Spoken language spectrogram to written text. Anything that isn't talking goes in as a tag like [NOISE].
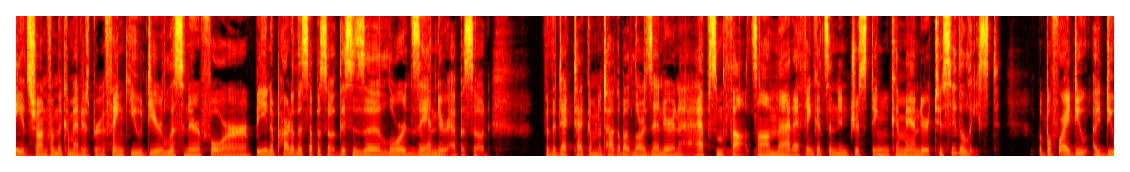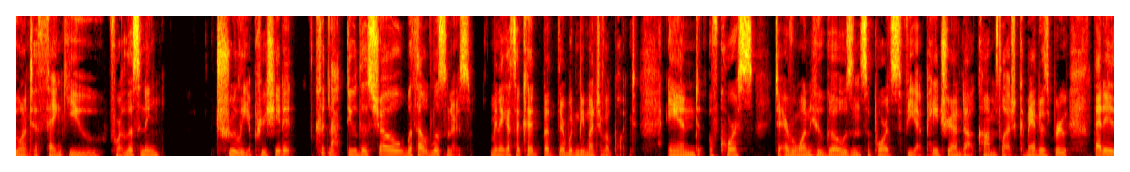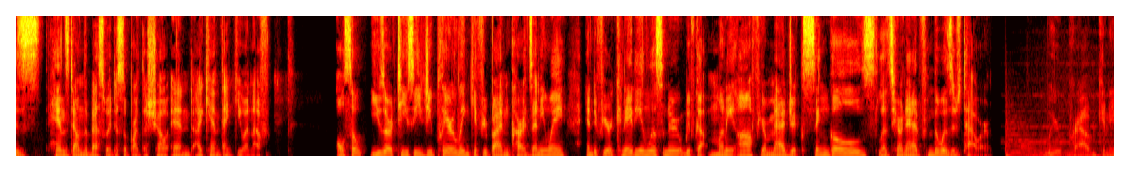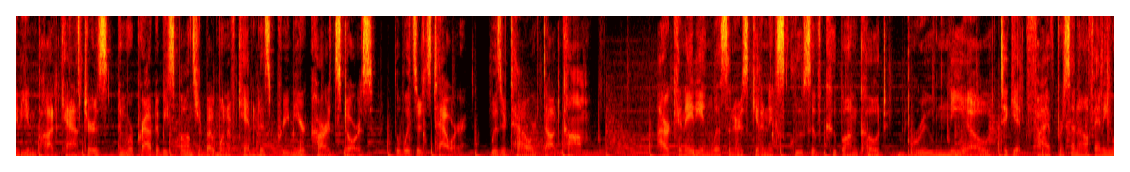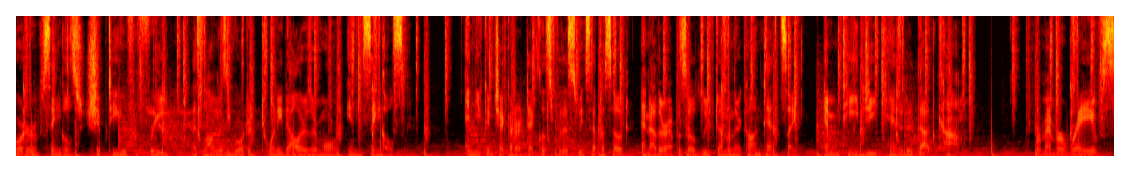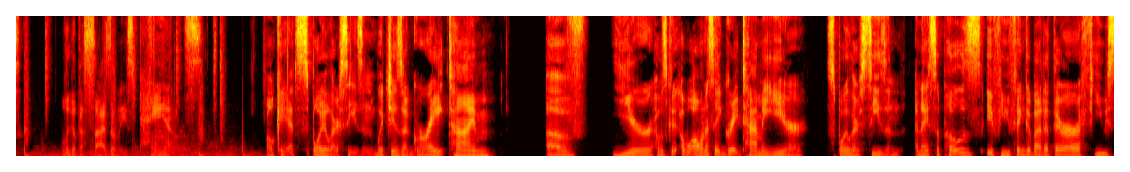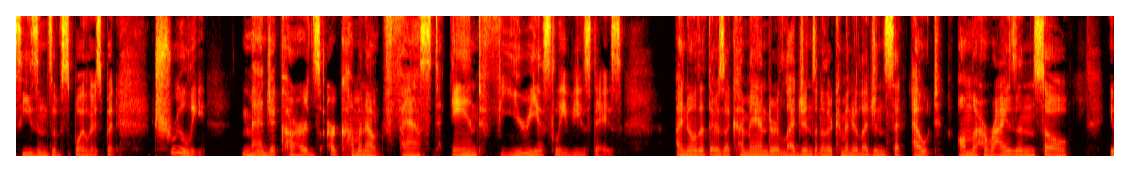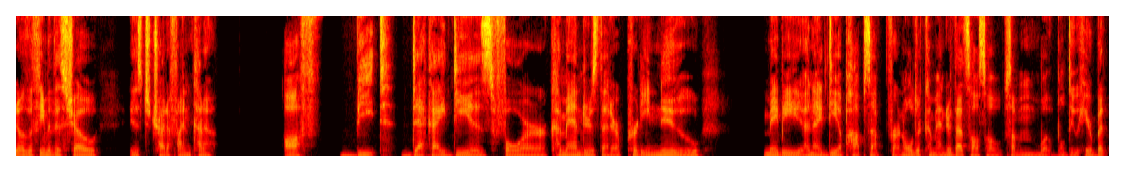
Hey, it's Sean from the Commander's Brew. Thank you, dear listener, for being a part of this episode. This is a Lord Xander episode. For the deck tech, I'm going to talk about Lord Xander, and I have some thoughts on that. I think it's an interesting commander, to say the least. But before I do, I do want to thank you for listening. Truly appreciate it. Could not do this show without listeners. I mean, I guess I could, but there wouldn't be much of a point. And of course, to everyone who goes and supports via patreon.com slash commandersbrew, that is hands down the best way to support the show, and I can't thank you enough. Also, use our TCG player link if you're buying cards anyway. And if you're a Canadian listener, we've got money off your magic singles. Let's hear an ad from the Wizards Tower. We're proud Canadian podcasters, and we're proud to be sponsored by one of Canada's premier card stores, the Wizards Tower, wizardtower.com. Our Canadian listeners get an exclusive coupon code BREWNEO to get 5% off any order of singles shipped to you for free as long as you've ordered $20 or more in singles. And you can check out our deck list for this week's episode and other episodes we've done on their content site, mtgcanada.com. Remember raves? Look at the size of these pants. Okay, it's spoiler season, which is a great time of year. I was. Well, I want to say great time of year spoiler season. And I suppose if you think about it, there are a few seasons of spoilers, but truly, magic cards are coming out fast and furiously these days. I know that there's a Commander Legends, another Commander Legends set out on the horizon. So, you know, the theme of this show is to try to find kind of offbeat deck ideas for commanders that are pretty new maybe an idea pops up for an older commander. That's also something what we'll do here. But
